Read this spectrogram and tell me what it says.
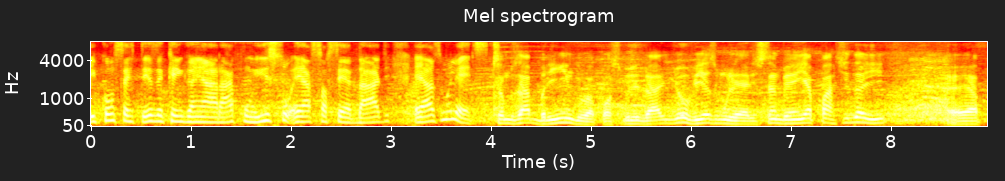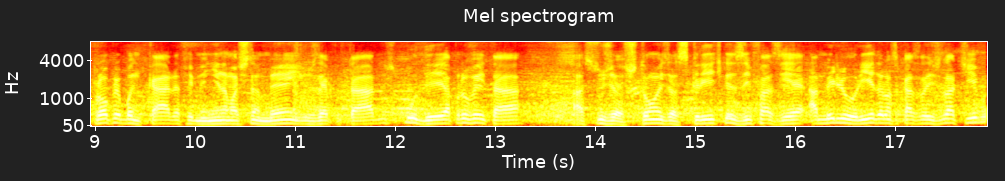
e com certeza quem ganhará com isso é a sociedade, é as mulheres mulheres. Estamos abrindo a possibilidade de ouvir as mulheres também e a partir daí é, a própria bancada feminina, mas também os deputados poder aproveitar as sugestões, as críticas e fazer a melhoria da nossa Casa Legislativa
